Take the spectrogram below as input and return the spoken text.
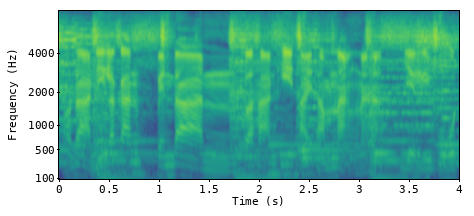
เอาด่านนี้แล้วกัน เป็นด่านสถานที่ถ่ายทำหนังนะฮะ เยลลี่วูด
